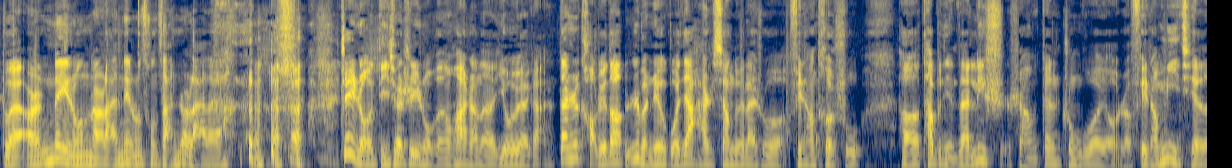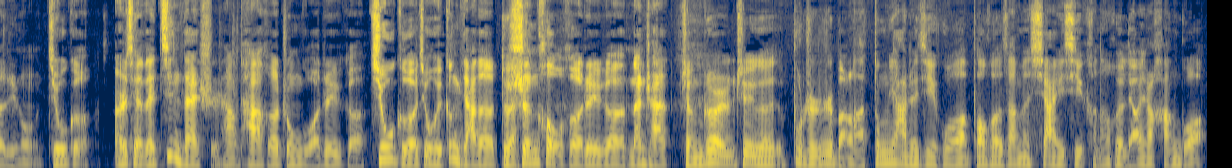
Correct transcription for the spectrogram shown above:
对，而内容哪来？内容从咱这儿来的呀。这种的确是一种文化上的优越感。但是考虑到日本这个国家还是相对来说非常特殊，呃，它不仅在历史上跟中国有着非常密切的这种纠葛，而且在近代史上，它和中国这个纠葛就会更加的深厚和这个难缠。整个这个不止日本了，东亚这几国，包括咱们下一期可能会聊一下韩国。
